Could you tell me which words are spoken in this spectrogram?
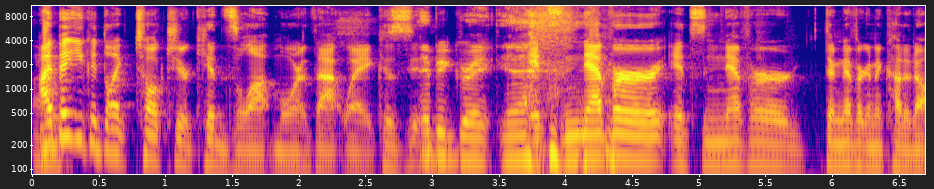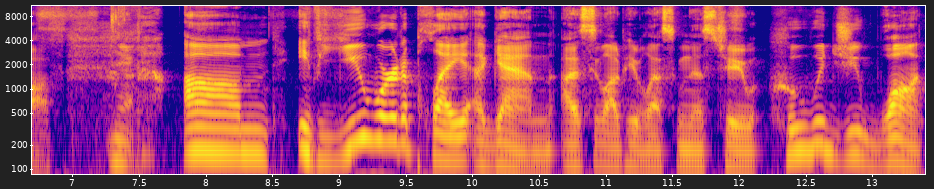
I, I would. bet you could like talk to your kids a lot more that way because it'd be great. Yeah, it's never, it's never, they're never going to cut it off. Yeah. Um, if you were to play again, I see a lot of people asking this too. Who would you want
